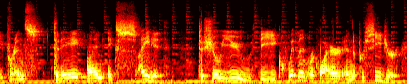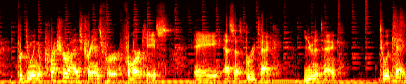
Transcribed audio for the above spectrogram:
Hey friends, today I'm excited to show you the equipment required and the procedure for doing a pressurized transfer from our case, a SS Brewtech Unitank to a keg.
